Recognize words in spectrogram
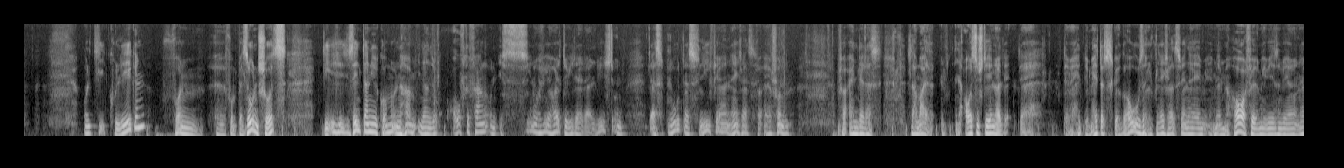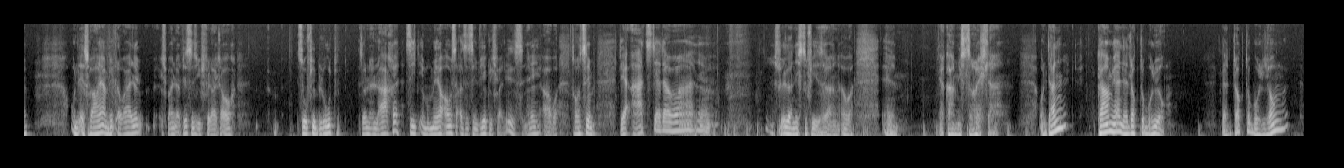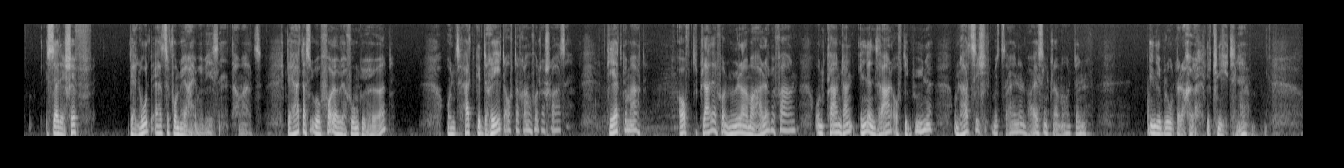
Und die Kollegen vom, äh, vom Personenschutz, die sind dann gekommen und haben ihn dann so aufgefangen und ich sehe noch wie heute, wie der da liegt und das Blut, das lief ja, ne, das war ja schon für einen, der das, sag mal, ein Außenstehender, der, der, dem hätte es gegruselt, nicht? als wenn er im, in einem Horrorfilm gewesen wäre. Ne? Und es war ja mittlerweile, ich meine, das wissen Sie vielleicht auch, so viel Blut, so eine Lache sieht immer mehr aus, als es in Wirklichkeit ist. Ne? Aber trotzdem, der Arzt, der da war, der, ich will da nicht zu viel sagen, aber äh, der kam nicht zurecht da. Und dann kam ja der Dr. Bouillon. Der Dr. Bouillon ist ja der Chef der Notärzte von Meerheim gewesen damals. Der hat das über Feuerwehrfunk gehört und hat gedreht auf der Frankfurter Straße, kehrt gemacht, auf die Platte von Mühlheimer Halle gefahren und kam dann in den Saal auf die Bühne und hat sich mit seinen weißen Klamotten in die Blutlache gekniet. Ne?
